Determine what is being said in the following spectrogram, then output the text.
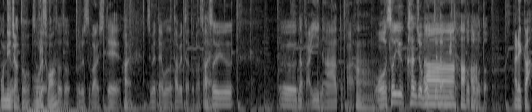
お兄ちゃんとお留守番？そうそうお留守番してはい。冷たいものを食べたとかさ、はい。そういううーなんかいいなとか、うん。おそういう感情を持ってたわけじゃんもともとあれか。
